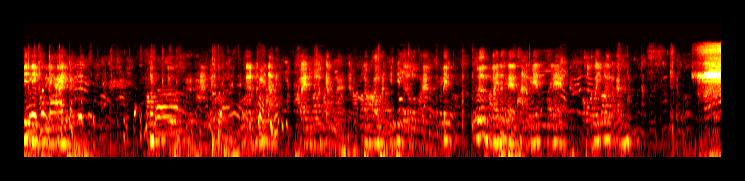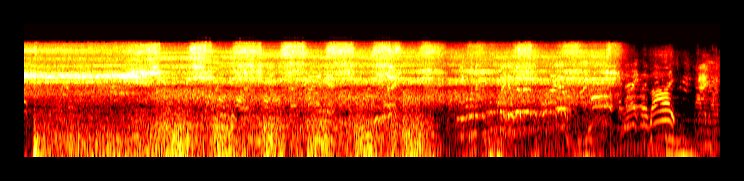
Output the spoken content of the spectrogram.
ที่จริงไม่ใกล้ต้องอยู่ห่างๆไม่ตรงเกิดมันไม่ดับไฟมันร้อนกลับมาต้องเข้าหันทิศที่เหนือลงมาไม่เริ่มไปตั้งแต่ 3 เมตรแรกขอขออีกรอบแล้วกันนะอีกคนนึงเป็นผู้ช่วยเร็วๆเร็วๆอีกคนมาเร็วไฟไหม้ครับ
